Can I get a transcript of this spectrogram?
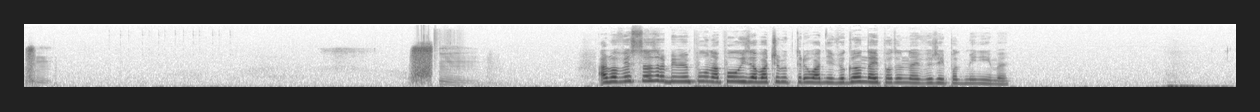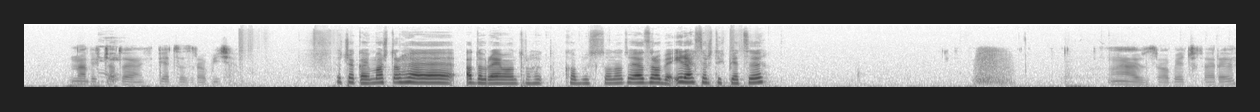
Hmm. Hmm. Albo wiesz co, zrobimy pół na pół i zobaczymy, który ładnie wygląda i potem najwyżej podmienimy. Najpierw trzeba te piece zrobić. To czekaj, masz trochę... A dobra, ja mam trochę cobblestone'a, to ja zrobię. Ile chcesz tych piecy? No ja już zrobię, cztery.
